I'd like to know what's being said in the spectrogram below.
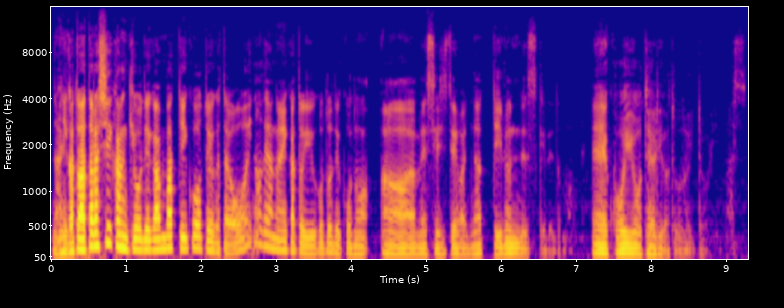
何かと新しい環境で頑張っていこうという方が多いのではないかということで、このあメッセージテーマになっているんですけれども、えーこういうお便りが届いております。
